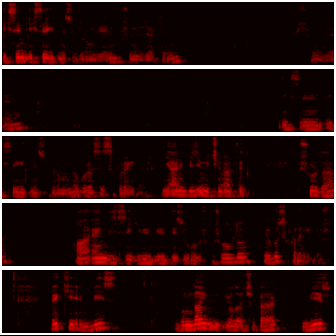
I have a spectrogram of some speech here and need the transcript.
x'in x'e gitmesi durumu diyelim. Şunu düzeltelim. Şöyle x'in x'e gitmesi durumunda burası sıfıra gider. Yani bizim için artık şurada an dizisi gibi bir dizi oluşmuş oldu ve bu sıfıra gidiyor. Peki biz bundan yola çıkarak bir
